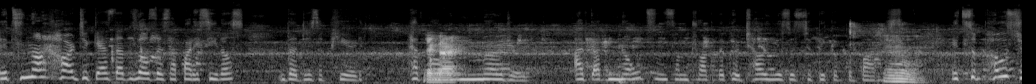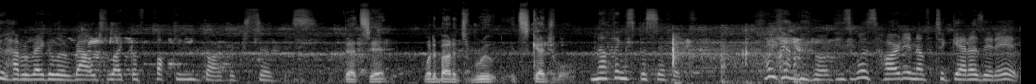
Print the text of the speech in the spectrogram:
It's not hard to guess that los desaparecidos, the disappeared, have been murdered I've got notes in some truck the cartel uses to pick up the bodies. Mm. It's supposed to have a regular route like a fucking garbage service. That's it? What about its route, its schedule? Nothing specific. Oye, amigo, this was hard enough to get as it is.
